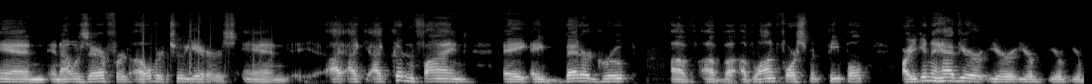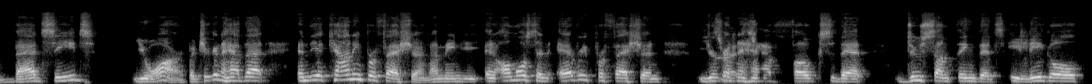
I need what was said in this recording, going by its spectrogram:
and and I was there for over two years, and I I, I couldn't find a, a better group of, of of law enforcement people. Are you going to have your your your your your bad seeds? You are, but you're going to have that in the accounting profession. I mean, you, in almost in every profession, you're going right. to have folks that do something that's illegal,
